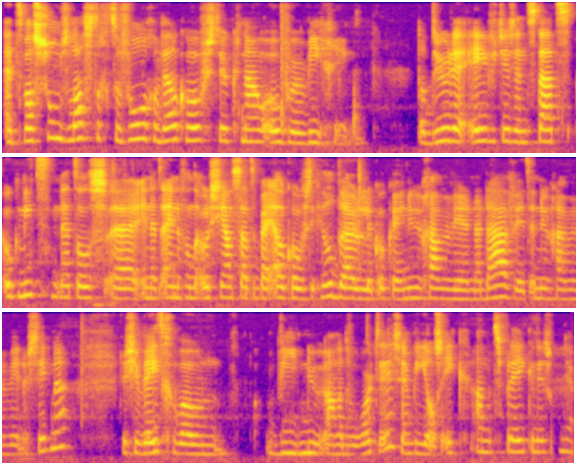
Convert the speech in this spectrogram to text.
Het was soms lastig te volgen welk hoofdstuk nou over wie ging. Dat duurde eventjes en het staat ook niet net als eh, in het einde van de oceaan staat er bij elk hoofdstuk heel duidelijk. Oké, nu gaan we weer naar David en nu gaan we weer naar Signe. Dus je weet gewoon wie nu aan het woord is en wie als ik aan het spreken is. ja.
